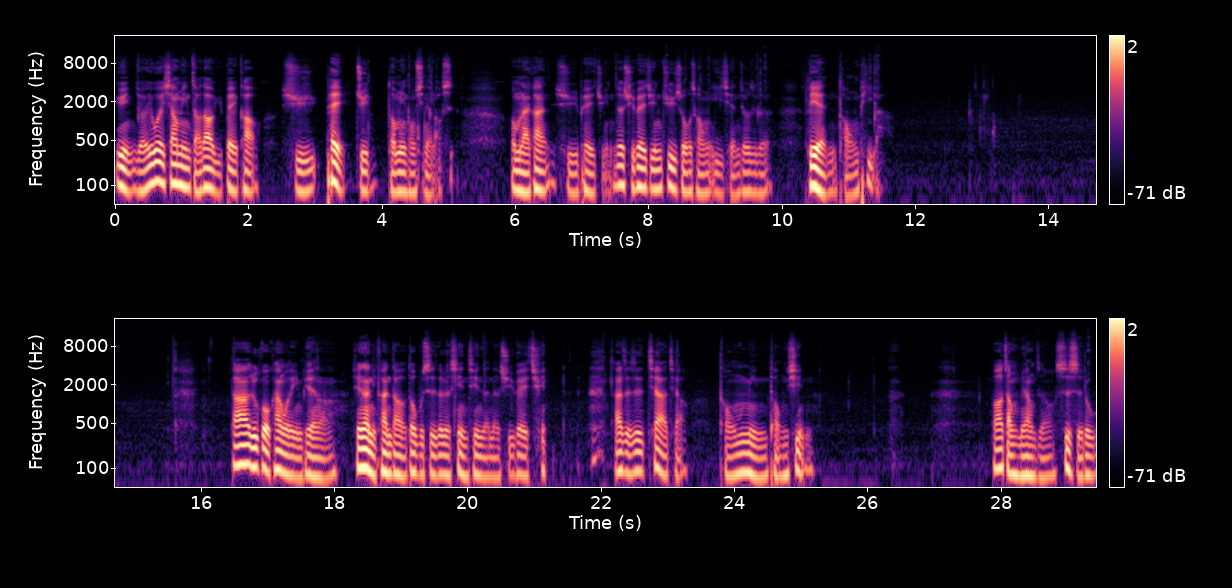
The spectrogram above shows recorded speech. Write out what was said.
孕有一位乡民找到与被告徐佩君同名同姓的老师。我们来看徐佩君，这徐佩君据说从以前就是个恋童癖啊。大家如果看我的影片啊，现在你看到的都不是这个性侵人的徐佩君，他只是恰巧同名同姓。不知道长什么样子哦，四十路。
